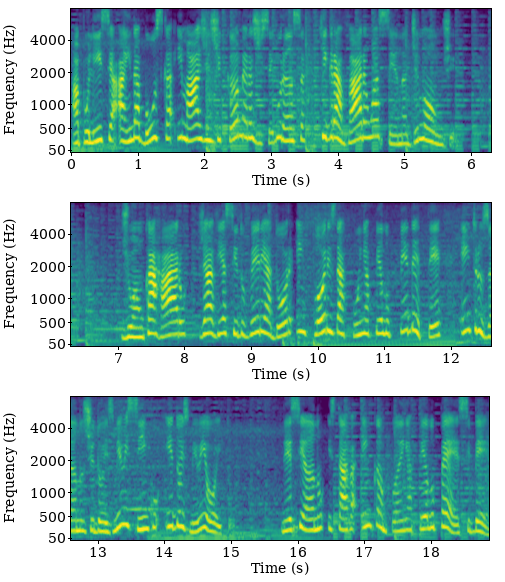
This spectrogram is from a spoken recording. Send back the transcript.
A polícia ainda busca imagens de câmeras de segurança que gravaram a cena de longe. João Carraro já havia sido vereador em Flores da Cunha pelo PDT entre os anos de 2005 e 2008. Nesse ano, estava em campanha pelo PSB.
